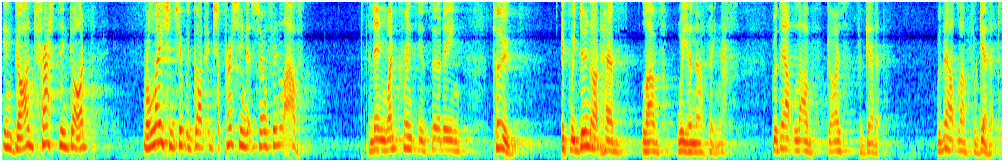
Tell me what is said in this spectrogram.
in God, trust in God, relationship with God expressing itself in love. And then 1 Corinthians 13 2. If we do not have love, we are nothing. Without love, guys, forget it. Without love, forget it.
